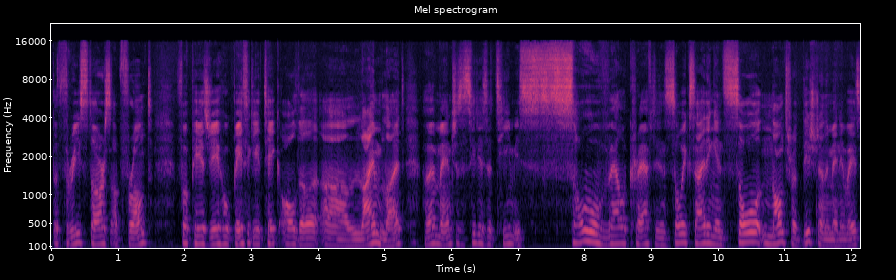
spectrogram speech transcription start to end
the three stars up front for PSG who basically take all the uh, limelight. However, Manchester City as a team is so well crafted and so exciting and so non-traditional in many ways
